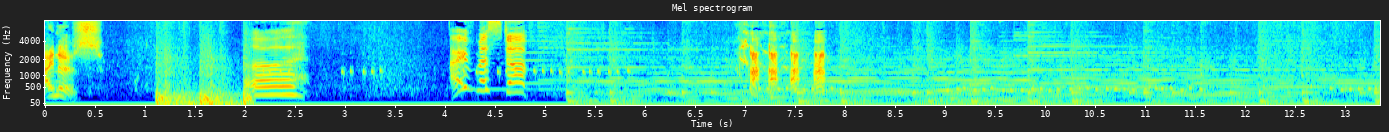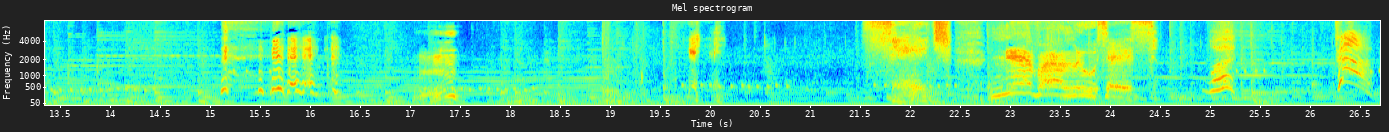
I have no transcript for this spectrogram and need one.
Highness. Uh, I've messed up. Sage never loses! What? Ta!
